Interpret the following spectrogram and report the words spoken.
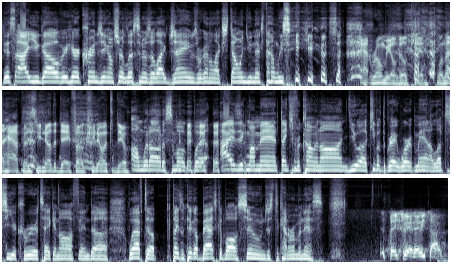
this IU guy over here cringing. I'm sure listeners are like, James, we're gonna like stone you next time we see you. so, At Romeoville, kid. When that happens, you know the day, folks. You know what to do. I'm with all the smoke, but Isaac, my man, thank you for coming on. You uh, keep up the great work, man. I love to see your career taking off, and uh, we'll have to play some pickup basketball soon, just to kind of reminisce. Thanks, man. Anytime.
